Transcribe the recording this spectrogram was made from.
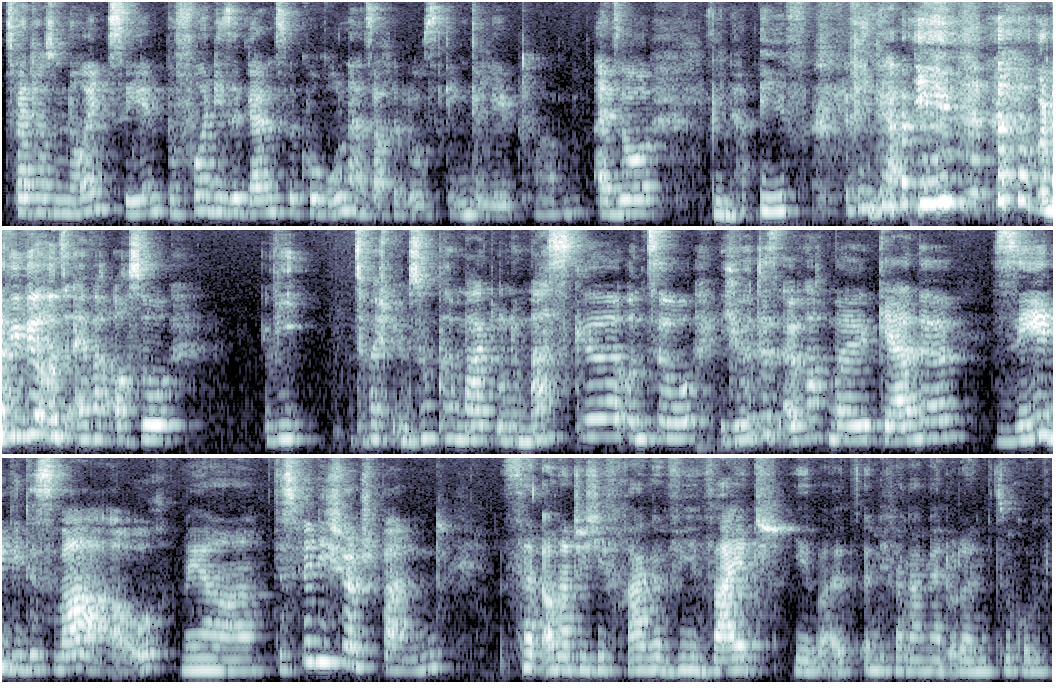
2019, bevor diese ganze Corona-Sache losging, gelebt haben. Also. Wie naiv. Wie naiv. und wie wir uns einfach auch so, wie zum Beispiel im Supermarkt ohne Maske und so. Ich würde das einfach mal gerne sehen, wie das war auch. Ja. Das finde ich schon spannend. Es ist halt auch natürlich die Frage, wie weit jeweils in die Vergangenheit oder in die Zukunft.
